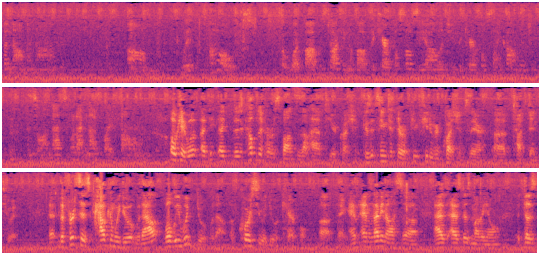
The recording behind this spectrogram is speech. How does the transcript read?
phenomenon um, without what Bob was talking about, the careful sociology, the careful psychology, and so on? That's what I'm not quite following. Okay, well, I think uh, there's a couple different responses I'll have to your question because it seems that there are a few, few different questions there uh, tucked into it. Uh, the first is, how can we do it without? Well, we wouldn't do it without. Of course, you would do a careful uh, thing. And, and Levinas, uh, as, as does Marion, does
